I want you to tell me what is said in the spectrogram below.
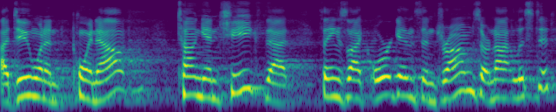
I do want to point out, tongue in cheek, that things like organs and drums are not listed.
